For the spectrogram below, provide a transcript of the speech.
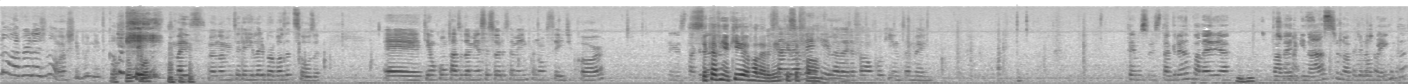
Não, na verdade não, eu achei bonito que eu Achou coloquei. Mas meu nome inteiro é Hilary Barbosa de Souza. É, tem o contato da minha assessora também, que eu não sei de cor. Você quer vir aqui, Valéria? Vem aqui você vem fala. aqui, Valéria, falar um pouquinho também. Temos o Instagram, Valéria, Uhum. Valéria pouco 990. mais.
